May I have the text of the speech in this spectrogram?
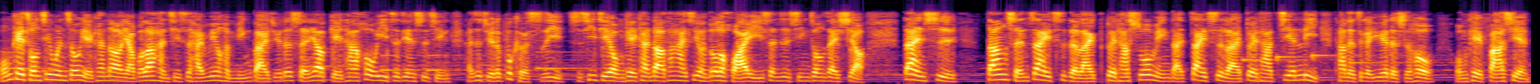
我们可以从经文中也看到，亚伯拉罕其实还没有很明白，觉得神要给他后裔这件事情，还是觉得不可思议。十七节我们可以看到，他还是有很多的怀疑，甚至心中在笑，但是。当神再一次的来对他说明，来再次来对他坚立他的这个约的时候，我们可以发现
